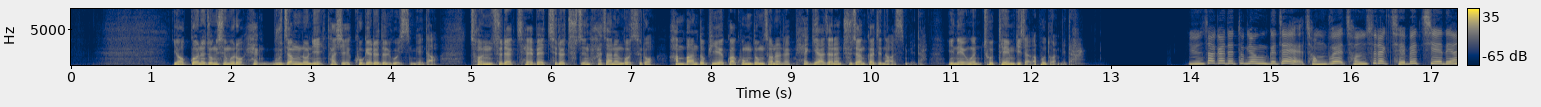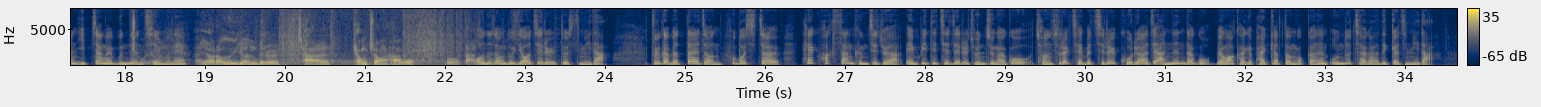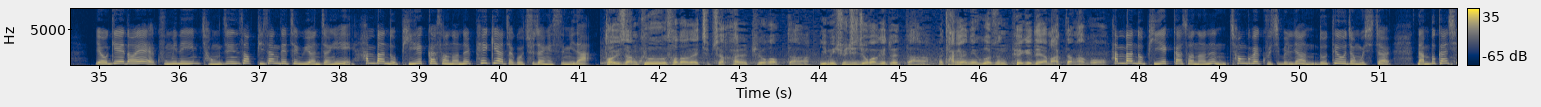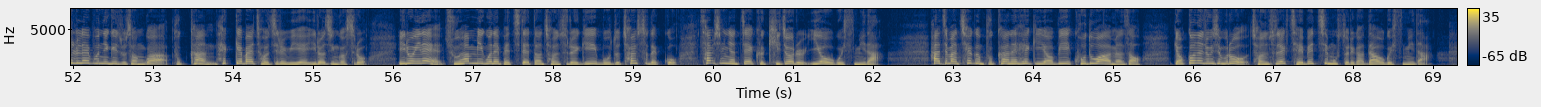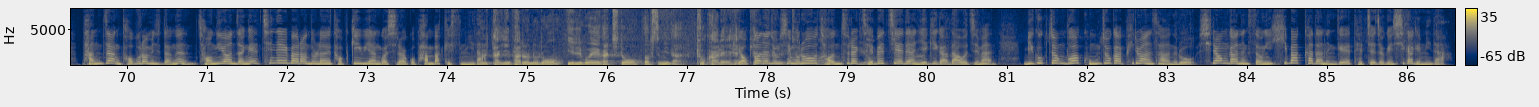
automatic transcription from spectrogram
여권을 중심으로 핵 무장론이 다시 고개를 들고 있습니다. 전술핵 재배치를 추진하자는 것으로 한반도 비핵화 공동선언을 폐기하자는 주장까지 나왔습니다. 이 내용은 조태임 기자가 보도합니다. 윤석열 대통령은 그제 정부의 전술핵 재배치에 대한 입장을 묻는 질문에 여러 의견들을 잘 경청하고 또 어느 정도 여지를 뒀습니다. 불과 몇 달 전 후보 시절 핵 확산 금지 조약 NPT 체제를 존중하고 전술핵 재배치를 고려하지 않는다고 명확하게 밝혔던 것과는 온도차가 느껴집니다. 여기에 더해 국민의힘 정진석 비상대책위원장이 한반도 비핵화 선언을 폐기하자고 주장했습니다. 더 이상 그 선언에 집착할 필요가 없다. 이미 휴지 조각이 됐다. 당연히 그것은 폐기돼야 마땅하고. 한반도 비핵화 선언은 1991년 노태우 정부 시절 남북한 신뢰 분위기 조성과 북한 핵 개발 저지를 위해 이뤄진 것으로 이로 인해 주한미군에 배치됐던 전술핵이 모두 철수됐고 30년째 그 기조를 이어오고 있습니다. 하지만 최근 북한의 핵기업이 고도화하면서 여권을 중심으로 전술핵 재배치 목소리가 나오고 있습니다. 당장 더불어민주당은 정 위원장의 친일 발언 논란을 덮기 위한 것이라고 반박했습니다. 물타기 발언으로 일고의 가치도 없습니다. 북한의 여권을 중심으로 전술핵 재배치에 대한 얘기가 나오지만 미국 정부와 공조가 필요한 사안으로 실현 가능성이 희박하다는 게 대체적인 시각입니다.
